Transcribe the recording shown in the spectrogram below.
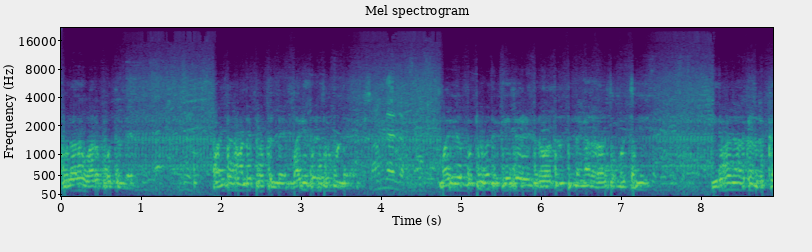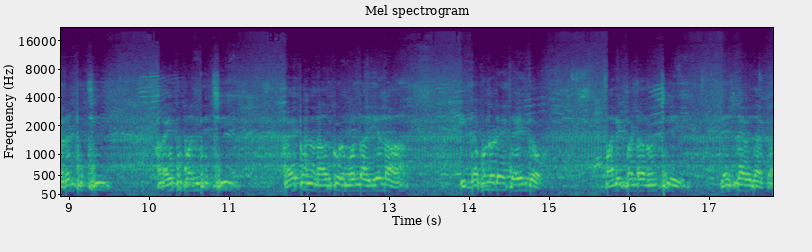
పొలాలు వారిపోతుండే. పంటలు వండిపోతుండే మరీ దర్శనం ఉండే. మరి ముఖ్యమంత్రి కేసీఆర్ అయిన తర్వాత తెలంగాణ రాష్ట్రం వచ్చి ఇరవై నాలుగు గంటలు కరెంట్ ఇచ్చి రైతు బంద్ ఇచ్చి రైతాంగాన్ని ఆదుకోవడం వల్ల అయ్యేలా ఈ డబ్బులు అయిందో? మాణిక్ బండార్ నుంచి నేషనల్ దాకా.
